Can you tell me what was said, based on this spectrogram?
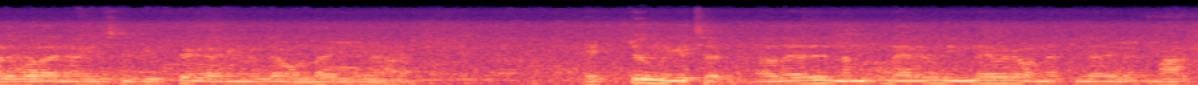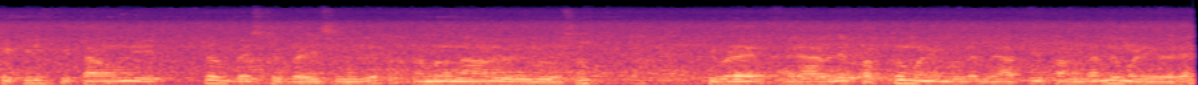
അതുപോലെ തന്നെ അഡീഷണൽ ഗിഫ്റ്റ് കാര്യങ്ങളെല്ലാം ഉണ്ടായിരിക്കുന്നതാണ്. ഏറ്റവും മികച്ച അതായത് നമുക്ക് നിലവിൽ ഇന്നേ വരെ വന്നിട്ടില്ല മാർക്കറ്റിൽ കിട്ടാവുന്ന ഏറ്റവും ബെസ്റ്റ് പ്രൈസിങ്ങിൽ നമ്മൾ നാളെ ഒരു ദിവസം ഇവിടെ രാവിലെ പത്ത് മണി മുതൽ രാത്രി പന്ത്രണ്ട് മണി വരെ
